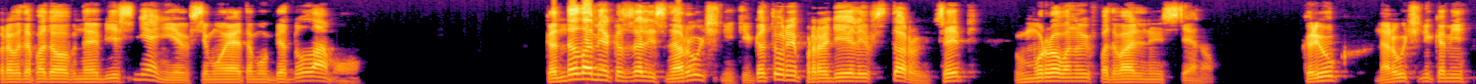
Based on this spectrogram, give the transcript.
правдоподобное объяснение всему этому бедламу. Кандалами оказались наручники, которые продели в старую цепь, вмурованную в подвальную стену крюк наручниками,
